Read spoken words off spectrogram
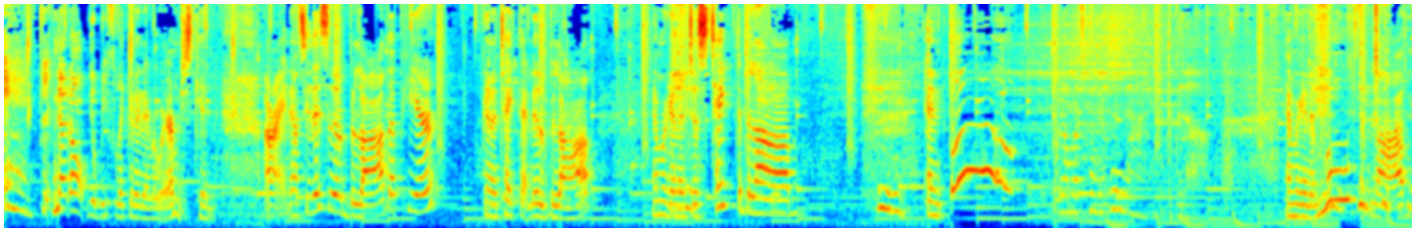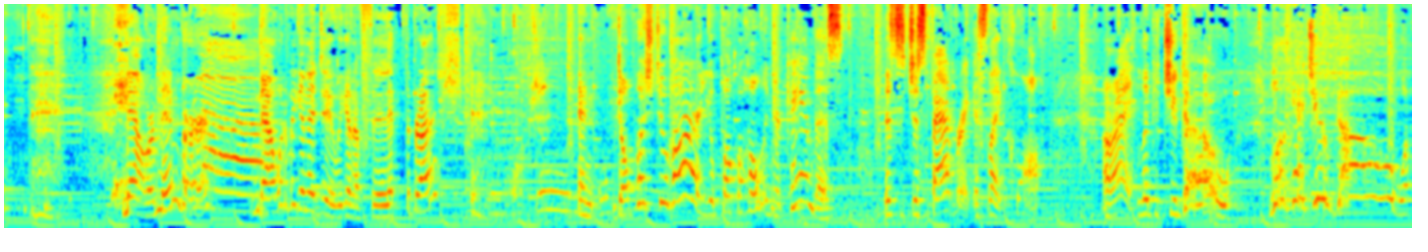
and flick. No, don't. You'll be flicking it everywhere. I'm just kidding. All right, now see this little blob up here? We're going to take that little blob and we're going to just take the blob and, oh, we almost went over the line with the blob. And we're going to move the blob. now remember, now what are we going to do? We're going to flip the brush and don't push too hard. You'll poke a hole in your canvas. This is just fabric. It's like cloth. All right, look at you go. Look at you go.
